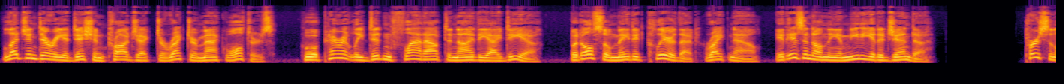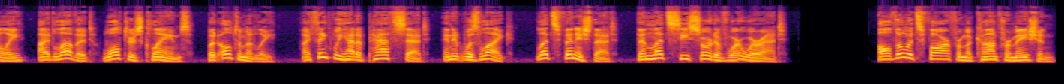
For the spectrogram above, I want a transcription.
Legendary Edition project director Mac Walters, who apparently didn't flat out deny the idea, but also made it clear that, right now, it isn't on the immediate agenda. Personally, I'd love it, Walters claims, but ultimately, I think we had a path set, and it was like, let's finish that, then let's see sort of where we're at. Although it's far from a confirmation,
